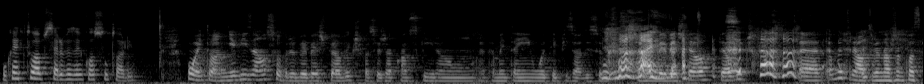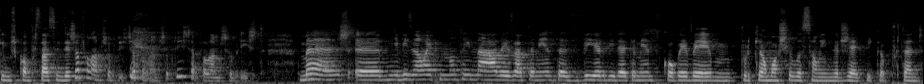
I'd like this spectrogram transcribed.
O que é que tu observas em consultório? Bom, então a minha visão sobre bebés pélvicos, vocês já conseguiram, eu também tenho um outro episódio sobre isso, chama bebés pélvicos. Ah, é uma determinada altura nós não conseguimos conversar sem dizer já falámos sobre isto, já falámos sobre isto, já falámos sobre isto. Mas ah, a minha visão é que não tem nada exatamente a ver diretamente com o bebê, porque é uma oscilação energética. Portanto,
